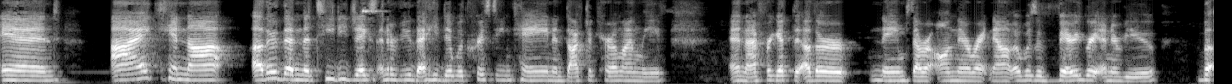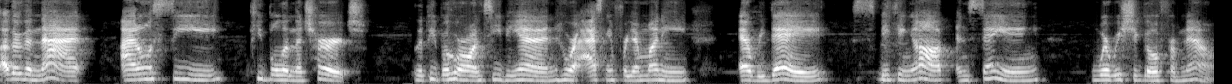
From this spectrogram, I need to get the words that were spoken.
And I cannot other than the TD Jakes interview that he did with Christine Caine and Dr. Caroline Leaf, and I forget the other names that were on there right now. It was a very great interview. But other than that, I don't see people in the church, the people who are on TBN, who are asking for your money every day, speaking up and saying where we should go from now.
